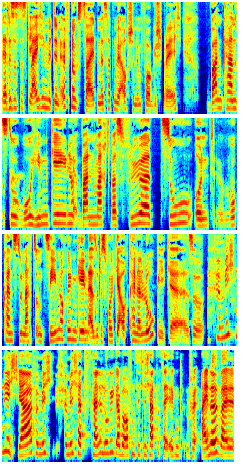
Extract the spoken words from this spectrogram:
Ja, das ist das Gleiche mit den Öffnungszeiten. Das hatten wir auch schon im Vorgespräch. Wann kannst Total. du wohin gehen? Ja. Wann macht was früher zu? Und wo kannst du nachts um zehn noch hingehen? Also das folgt ja auch keiner Logik. Ja. Also für mich nicht, ja. Für mich, für mich hat es keine Logik, aber offensichtlich hat es ja irgendeine, weil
